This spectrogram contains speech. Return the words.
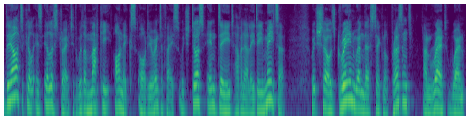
The article is illustrated with a Mackie Onyx audio interface, which does indeed have an LED meter which shows green when there's signal present and red when,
